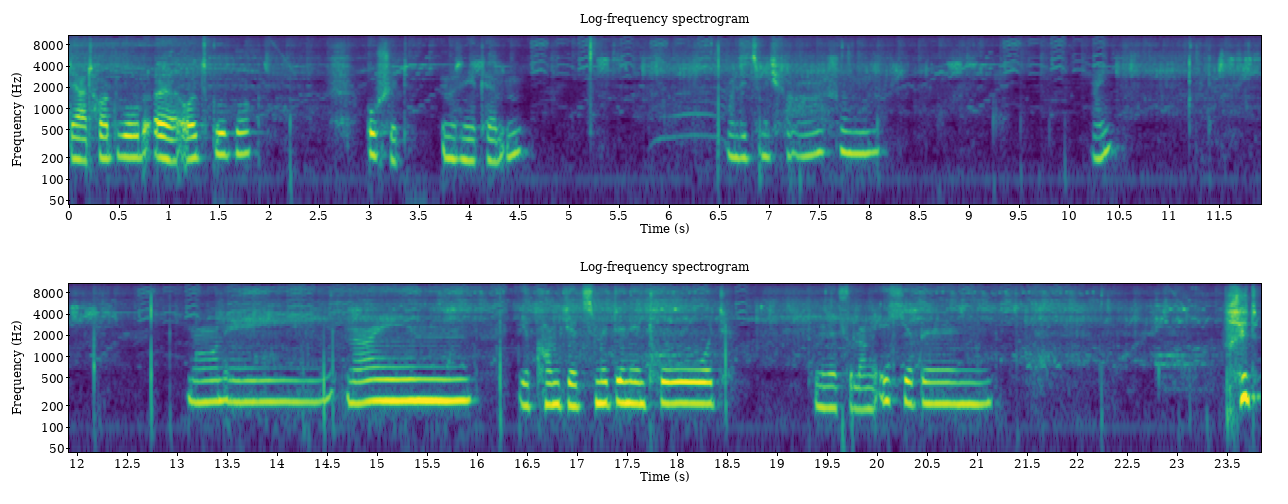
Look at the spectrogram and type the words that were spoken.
Der hat Hot Road, äh, Oldschool Bock. Oh shit. Wir müssen hier campen. Man sieht mich verarschen. Nein. Mann, ey. Nein. Ihr kommt jetzt mit in den Tod. Zumindest solange ich hier bin. Shit.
